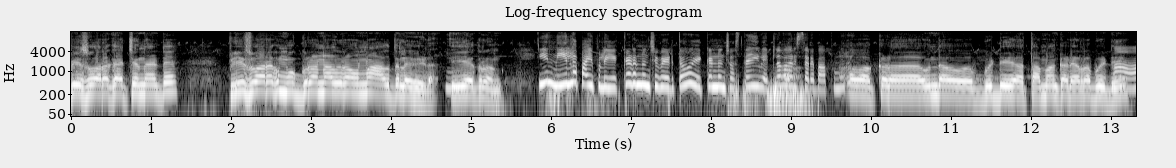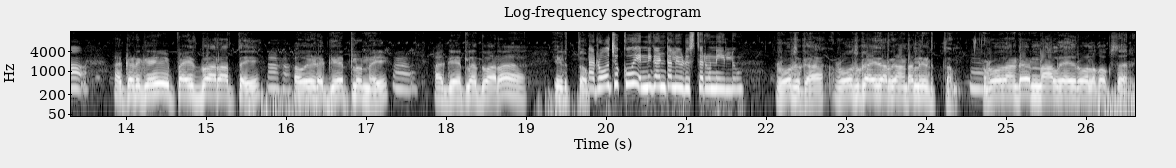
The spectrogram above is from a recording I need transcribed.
పీస్ వరకు వచ్చిందంటే పీస్ వరకు ముగ్గురు నలుగురు ఉన్నా ఆగుతలేవు ఈడ ఈ ఎకరంకు ఈ నీళ్ళ పైపులు ఎక్కడ నుంచి పెడతావు? ఎక్కడి నుంచి వస్తాయి? ఇవి ఎట్లా వారిస్తారు అవి అక్కడ ఉందా బుడ్డి తమ్మంకడ ఎర్ర బుడ్డి? అక్కడికి పైప్ ద్వారా వస్తాయి. ఈడ గేట్లు ఉన్నాయి. ఆ. గేట్ల ద్వారా ఇడుతాం. రోజుకు ఎన్ని గంటలు ఇడుస్తారు నీళ్ళు రోజుగా రోజుకు ఐదారు గంటలు ఇడుతాం. రోజు అంటే నాలుగైదు రోజులకు ఒకసారి.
